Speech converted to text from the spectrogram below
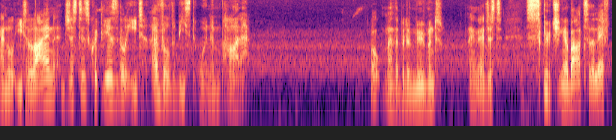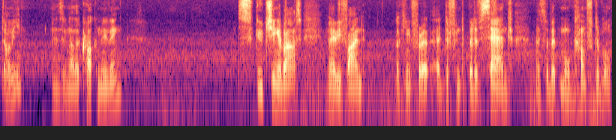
and will eat a lion just as quickly as it'll eat a wildebeest or an impala. Oh, another bit of movement. I think they're just scooching about to the left of me. There's another croc moving scooching about, maybe find looking for a, a different bit of sand that's a bit more comfortable.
